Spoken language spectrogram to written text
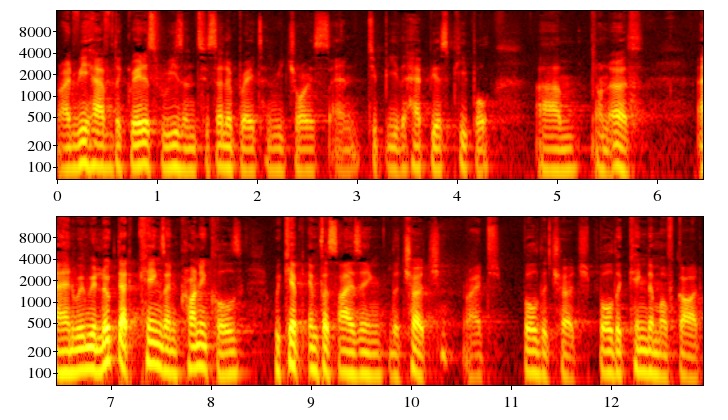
right? We have the greatest reason to celebrate and rejoice and to be the happiest people um, on earth. And when we looked at Kings and Chronicles, we kept emphasizing the church, right? Build the church, build the kingdom of God.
